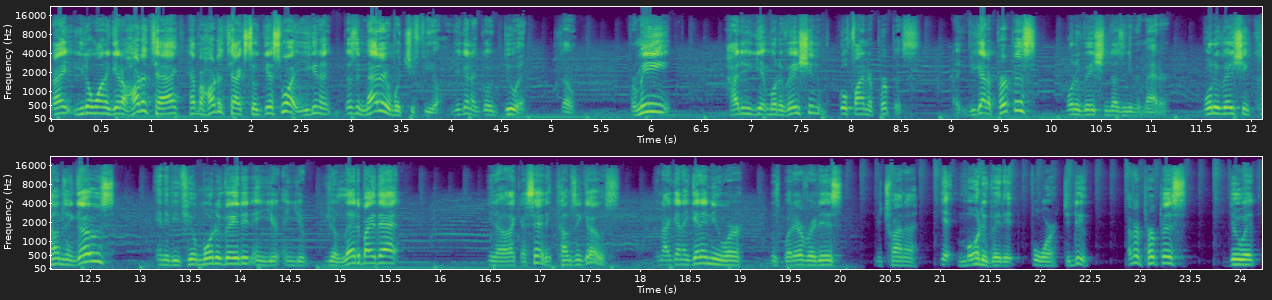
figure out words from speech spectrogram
right? You don't want to get a heart attack, have a heart attack. So guess what? You're gonna doesn't matter what you feel. You're gonna go do it. So for me, how do you get motivation? Go find a purpose. Right? If you got a purpose, motivation doesn't even matter. Motivation comes and goes, and if you feel motivated and you're and you're you're led by that, you know, like I said, it comes and goes. You're not gonna get anywhere with whatever it is you're trying to get motivated for to do. Have a purpose, do it,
